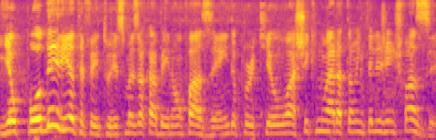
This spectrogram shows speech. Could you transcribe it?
E eu poderia ter feito isso, mas eu acabei não fazendo porque eu achei que não era tão inteligente fazer.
